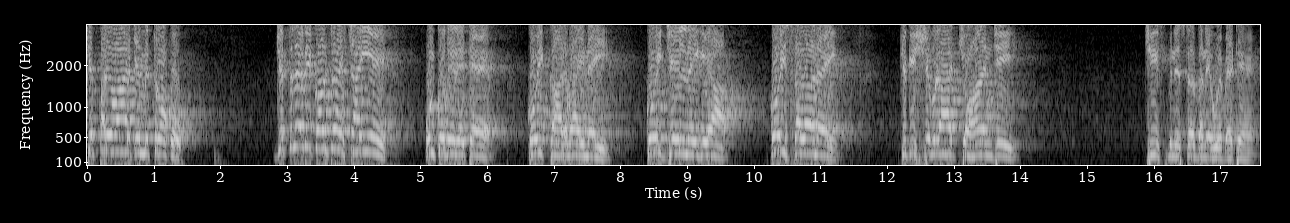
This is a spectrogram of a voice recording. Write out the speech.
के परिवार के मित्रों को जितने भी कॉन्ट्रैक्ट चाहिए, उनको दे देते हैं। कोई कार्रवाई नहीं, कोई जेल नहीं गया, कोई सजा नहीं। क्योंकि शिवराज चौहान जी चीफ मिनिस्टर बने हुए बैठे हैं।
